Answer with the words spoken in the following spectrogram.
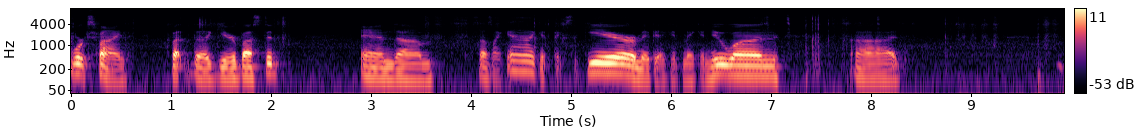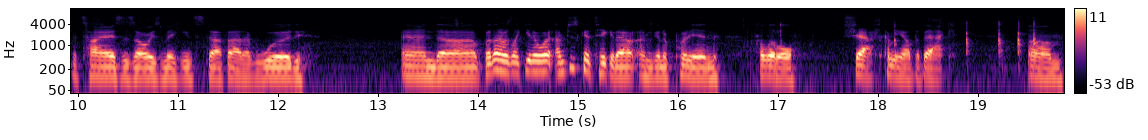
works fine, but the gear busted, and um, so I was like, yeah, I could fix the gear, or maybe I could make a new one. Uh, Matthias is always making stuff out of wood, and uh, but then I was like, you know what? I'm just gonna take it out. I'm gonna put in a little shaft coming out the back um,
